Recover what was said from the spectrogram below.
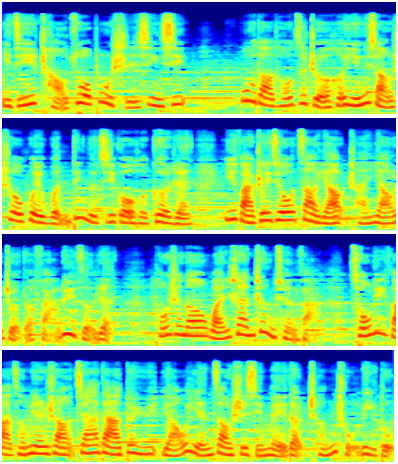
以及炒作不实信息、误导投资者和影响社会稳定的机构和个人，依法追究造谣传谣者的法律责任。同时呢，完善证券法，从立法层面上加大对于谣言造势行为的惩处力度。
